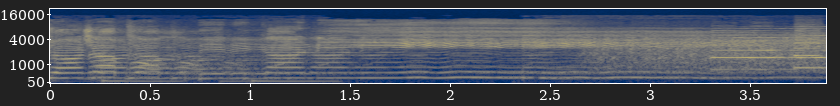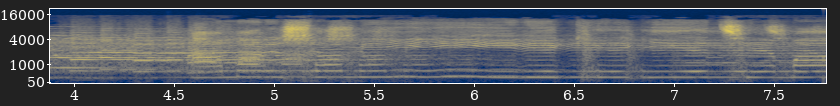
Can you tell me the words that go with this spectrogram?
জরা বলদের গাড়ি আমার স্বামী রেখে গিয়েছে মা।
